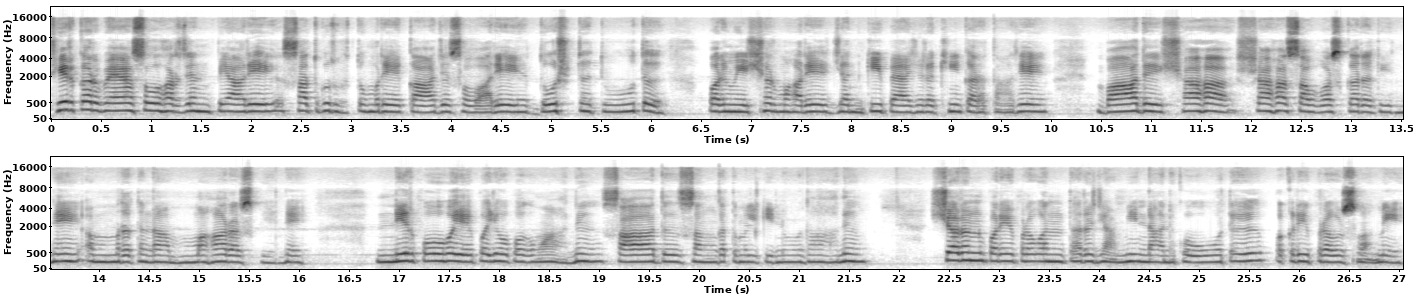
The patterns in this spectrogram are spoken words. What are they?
ਥਿਰ ਕਰ ਵੈਸੋ ਹਰਜਨ ਪਿਆਰੇ, ਸਤਿਗੁਰੂ ਤੁਮਰੇ ਕਾਜ ਸਵਾਰੇ, ਦੁਸ਼ਟ ਦੂਤ ਪਰਮੇਸ਼ਰ ਮਾਰੇ, ਜਨ ਕੀ ਪੈਜ ਰਖੀ ਕਰ ਤਾਰੇ। ਬਾਦਸ਼ਾਹ ਸ਼ਾਹ ਸਭ ਵਸ ਕਰ ਦੀਨੇ, ਅੰਮ੍ਰਿਤ ਨਾਮ ਮਹਾਰਸ ਪੀਨੇ। ਨਿਰਭਉ ਹੋਏ ਭਜੋ ਭਗਵਾਨ, ਸਾਧ ਸੰਗਤ ਮਿਲਕੀ ਨੂਦਾਨ ਸ਼ਰਨ ਪਰੇ ਪ੍ਰਵੰਤਰ ਜਾਮੀ ਨਾਨਕ ਓਟ, ਪਕੜੀ ਪ੍ਰਭ ਸੁਆਮੀ।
